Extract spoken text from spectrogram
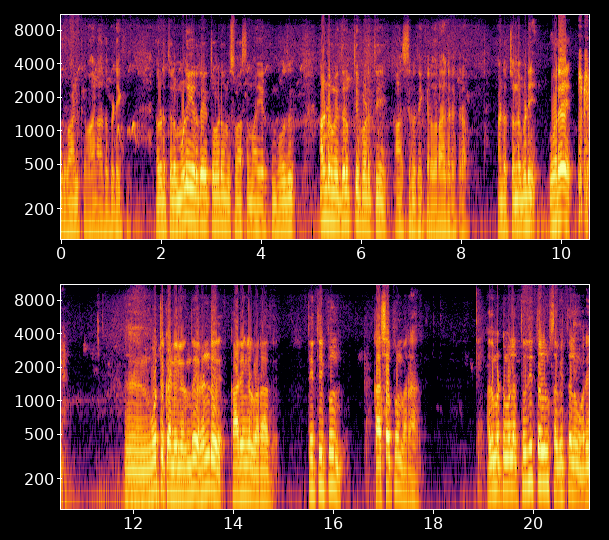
ஒரு வாழ்க்கை வாழாதபடிக்கு அவரிடத்தில் முழு இருதயத்தோடும் விசுவாசமாக இருக்கும்போது ஆண்டவரை திருப்திப்படுத்தி ஆசீர்வதிக்கிறவராக இருக்கிறார். அன்று சொன்னபடி ஒரே ஊற்றுக்கண்ணிலிருந்து ரெண்டு காரியங்கள் வராது. தித்திப்பும் கசப்பும் வராது. அது மட்டுமல்ல துதித்தலும் சபித்தலும் ஒரே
